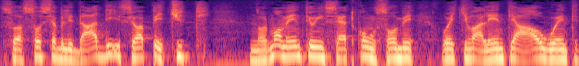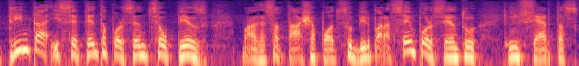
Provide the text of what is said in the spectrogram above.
sua sociabilidade e seu apetite. Normalmente o inseto consome o equivalente a algo entre 30 e 70% de seu peso, mas essa taxa pode subir para 100% em certas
